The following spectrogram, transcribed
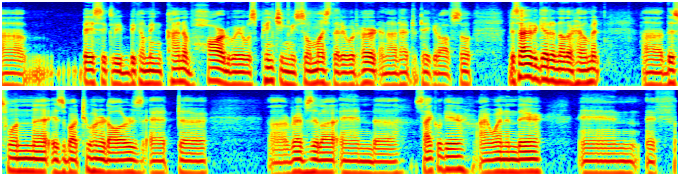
uh, basically becoming kind of hard where it was pinching me so much that it would hurt and I'd have to take it off. So decided to get another helmet. Uh, this one uh, is about $200 at uh, Revzilla and Cycle Gear I went in there and if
